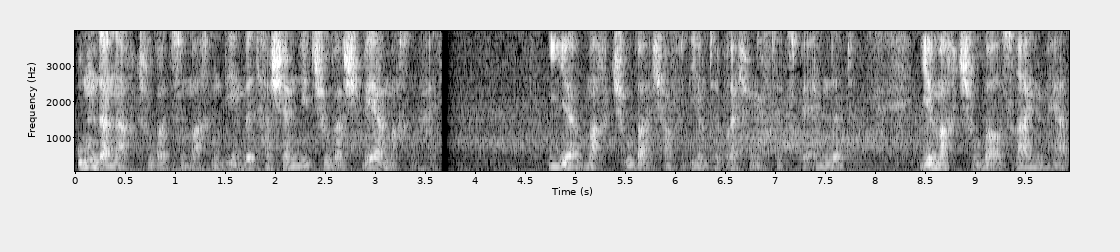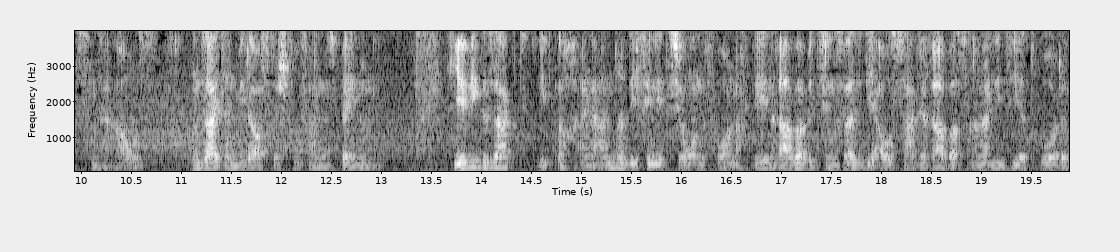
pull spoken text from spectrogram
um danach Tshuva zu machen, dem wird Hashem die Tshuva schwer machen, heißt. Ihr macht Tshuva, ich hoffe, die Unterbrechung ist jetzt beendet. Ihr macht Tshuva aus reinem Herzen heraus und seid dann wieder auf der Stufe eines Benoni. Hier, wie gesagt, liegt noch eine andere Definition vor, nach denen Rabba bzw. die Aussage Rabbas analysiert wurde.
